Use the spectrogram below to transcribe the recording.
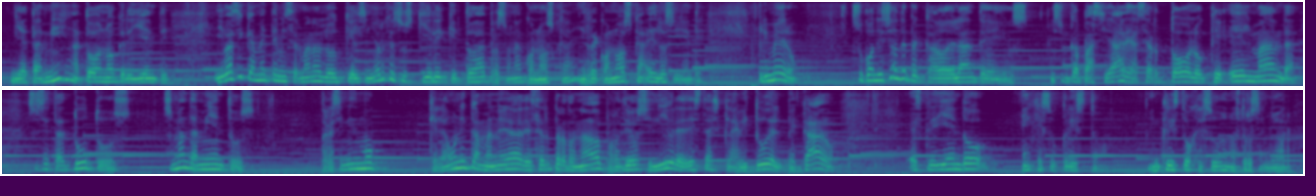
y a también a todo no creyente. Y básicamente, mis hermanos, lo que el Señor Jesús quiere que toda persona conozca y reconozca es lo siguiente. Primero, su condición de pecado delante de ellos y su incapacidad de hacer todo lo que Él manda, sus estatutos, sus mandamientos, para sí mismo que la única manera de ser perdonado por Dios y libre de esta esclavitud del pecado es creyendo en Jesucristo, en Cristo Jesús nuestro Señor.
